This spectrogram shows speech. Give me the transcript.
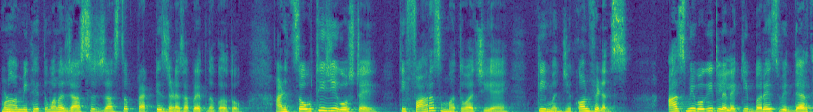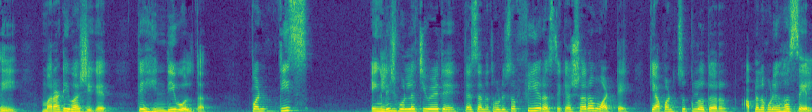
म्हणून आम्ही इथे तुम्हाला जास्तीत जास्त प्रॅक्टिस देण्याचा प्रयत्न करतो. आणि चौथी जी गोष्ट आहे ती फारच महत्त्वाची आहे ती म्हणजे कॉन्फिडन्स. आज मी बघितलेलं आहे की बरेच विद्यार्थी मराठी भाषिक आहेत ते हिंदी बोलतात. पण तीच इंग्लिश बोलण्याची वेळ येते त्या त्यांना थोडीसं फिअर असते किंवा शरम वाटते की आपण चुकलो तर आपल्याला कोणी हसेल.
